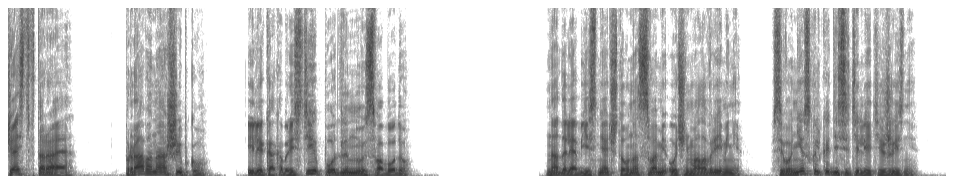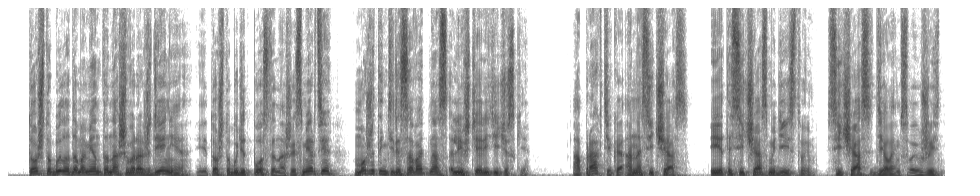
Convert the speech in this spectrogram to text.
Часть вторая. Право на ошибку. Или как обрести подлинную свободу. Надо ли объяснять, что у нас с вами очень мало времени, всего несколько десятилетий жизни. То, что было до момента нашего рождения, и то, что будет после нашей смерти, может интересовать нас лишь теоретически. А практика, она сейчас. И это сейчас мы действуем, сейчас делаем свою жизнь.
